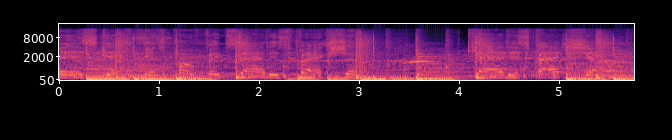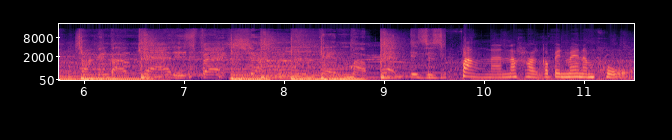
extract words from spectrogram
biscuits, it's perfect satisfaction. Satisfaction, talking about satisfaction. And my pet is his ฝั่งนั้นนะคะก็เป็นแม่น้ำโขง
